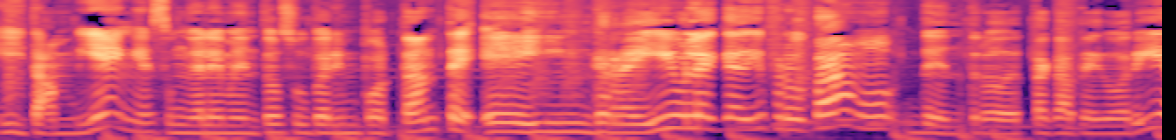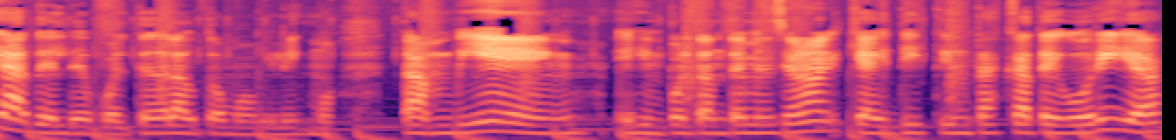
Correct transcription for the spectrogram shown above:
y también es un elemento súper importante e increíble que disfrutamos dentro de esta categoría del deporte del automovilismo. También es importante mencionar que hay distintas categorías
